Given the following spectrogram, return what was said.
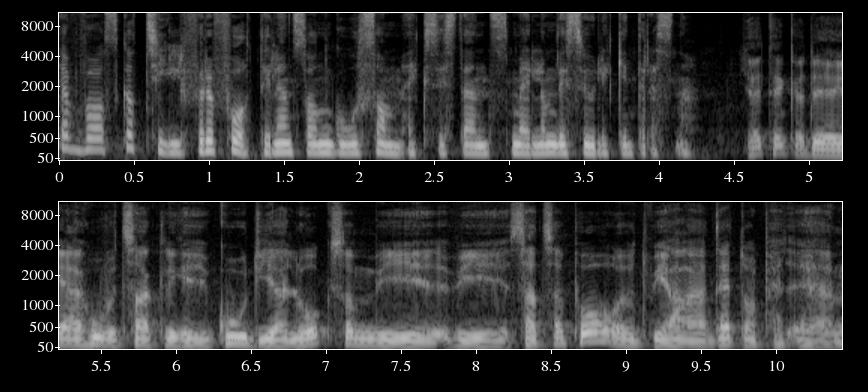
Ja, hva skal til for å få til en sånn god sameksistens mellom disse ulike interessene? Jeg tenker Det er hovedsakelig god dialog som vi, vi satser på. og Vi har nettopp eh,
